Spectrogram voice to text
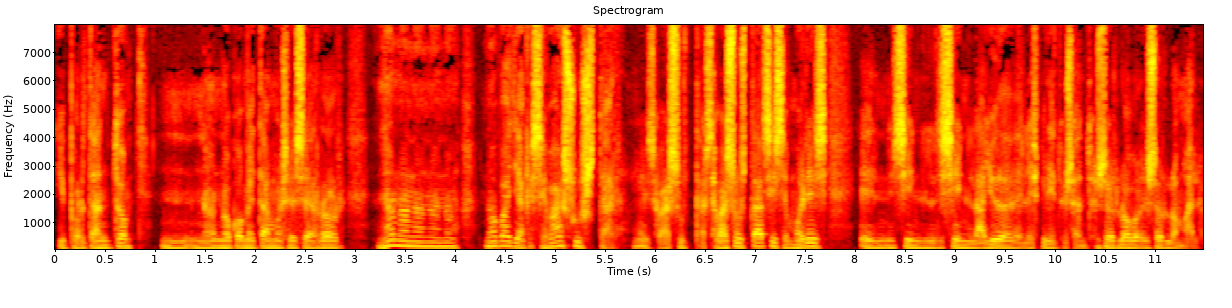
y por tanto no, no, cometamos ese error. No, no, no, no, no, no vaya, que se va a asustar. Se va a asustar, se va a asustar si se muere sin, sin, la ayuda del Espíritu Santo. Eso es lo, eso es lo malo.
